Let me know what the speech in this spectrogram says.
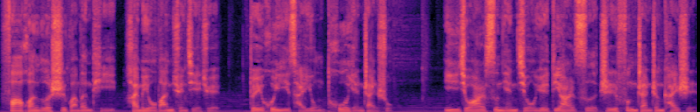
发还俄使馆问题还没有完全解决，对会议采用拖延战术。一九二四年九月，第二次直奉战争开始，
